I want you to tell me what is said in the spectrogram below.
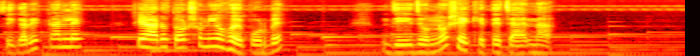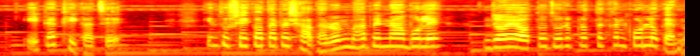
সিগারেট টানলে সে আরও দর্শনীয় হয়ে পড়বে। যে জন্য সে খেতে চায় না। এটা ঠিক আছে কিন্তু সে কথাটা সাধারণভাবে না বলে জয় অত জোরে প্রত্যাখ্যান করল কেন?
